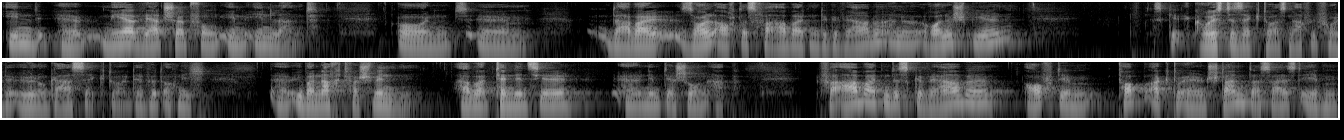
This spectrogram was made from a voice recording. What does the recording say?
in, äh, mehr Wertschöpfung im Inland. Und ähm, dabei soll auch das verarbeitende Gewerbe eine Rolle spielen. der größte Sektor ist nach wie vor der Öl- und Gassektor. Der wird auch nicht äh, über Nacht verschwinden, aber tendenziell äh, nimmt er schon ab verarbeitendes Gewerbe auf dem top aktuellen Stand, das heißt eben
